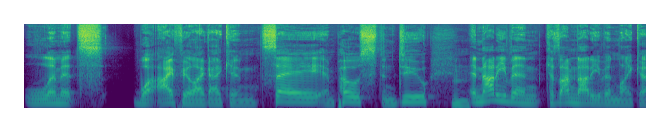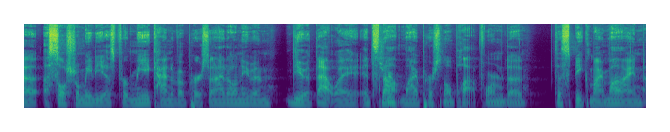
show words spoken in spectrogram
limits what I feel like I can say and post and do. Hmm. And not even because I'm not even like a, a social media is for me kind of a person. I don't even view it that way. It's not my personal platform to to speak my mind.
